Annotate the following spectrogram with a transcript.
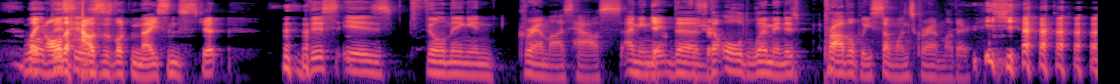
like all the is- houses look nice and shit. this is filming in grandma's house. I mean, Yeah, the the, sure. the old woman is probably someone's grandmother. yeah.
